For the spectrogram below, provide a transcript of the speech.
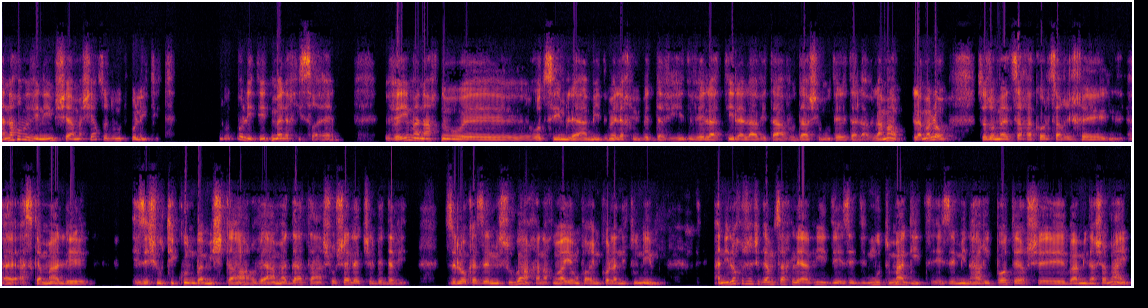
אנחנו מבינים שהמשיח זו דמות פוליטית. דמות פוליטית, מלך ישראל, ואם אנחנו uh, רוצים להעמיד מלך מבית דוד ולהטיל עליו את העבודה שמוטלת עליו, למה, למה לא? זאת אומרת, סך הכל צריך הסכמה לאיזשהו תיקון במשטר והעמדת השושלת של בית דוד. זה לא כזה מסובך, אנחנו היום כבר עם כל הנתונים. אני לא חושב שגם צריך להביא איזה דמות מגית, איזה מין הארי פוטר שבא מן השמיים.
